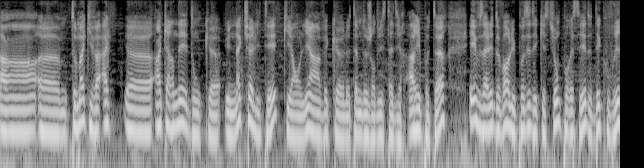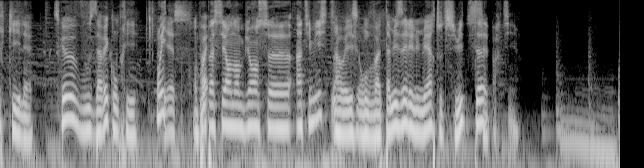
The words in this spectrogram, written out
un euh, Thomas qui va incarner donc une actualité qui est en lien avec le thème d'aujourd'hui, c'est-à-dire Harry Potter. Et vous allez devoir lui poser des questions pour essayer de découvrir qui il est. Est-ce que vous avez compris? Oui. Yes. On peut Ouais. passer en ambiance euh, intimiste. Ah oui, on va tamiser les lumières tout de suite. C'est parti.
